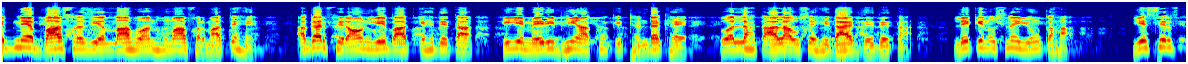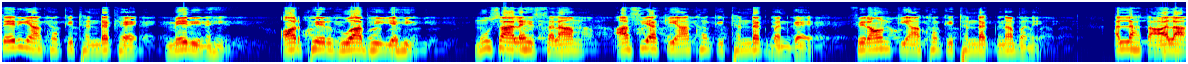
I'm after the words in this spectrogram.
ابن عباس رضی اللہ عنہما فرماتے ہیں، اگر فرعون یہ بات کہہ دیتا کہ یہ میری بھی آنکھوں کی ٹھنڈک ہے، تو اللہ تعالیٰ اسے ہدایت دے دیتا۔ لیکن اس نے یوں کہا، یہ صرف تیری آنکھوں کی ٹھنڈک ہے، میری نہیں۔ اور پھر ہوا بھی یہی۔ موسا علیہ السلام آسیہ کی آنکھوں کی ٹھنڈک بن گئے، فرعون کی آنکھوں کی ٹھنڈک نہ بنے۔ اللہ تعالیٰ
